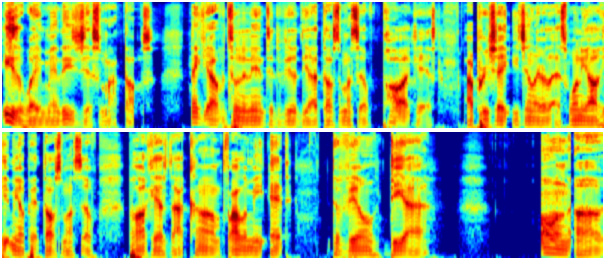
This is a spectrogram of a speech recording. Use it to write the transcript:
Either way, man, these just my thoughts. Thank y'all for tuning in to the VLDI Thoughts to Myself podcast. I appreciate each and every last one of y'all. Hit me up at Thoughts to Myself podcast.com. Follow me at DeVille DI on uh,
